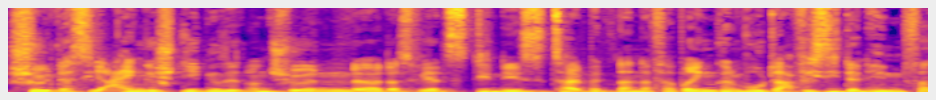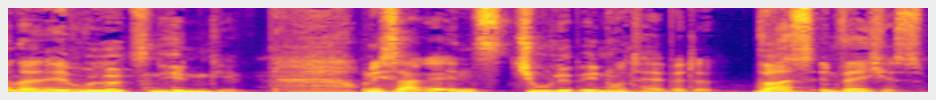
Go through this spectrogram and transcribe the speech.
schön, dass sie eingestiegen sind und schön, äh, dass wir jetzt die nächste Zeit miteinander verbringen können. Wo darf ich sie denn hinfahren? Dann, wo soll's denn hingehen? Und ich sage ins Tulip Inn Hotel bitte. Was? In welches?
